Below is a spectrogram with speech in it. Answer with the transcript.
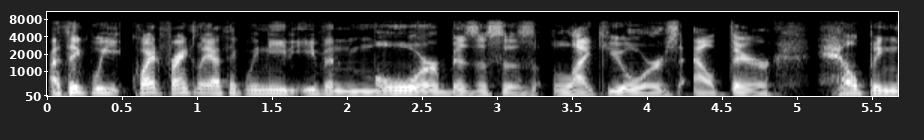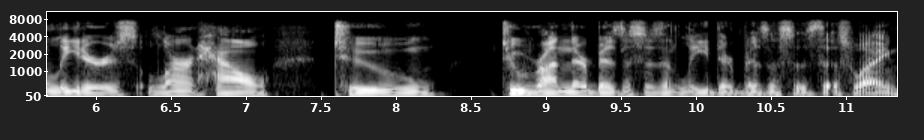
I think we quite frankly I think we need even more businesses like yours out there helping leaders learn how to to run their businesses and lead their businesses this way.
